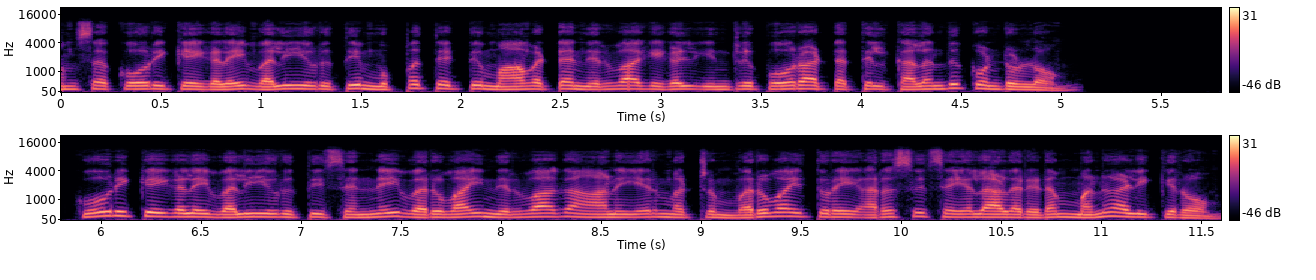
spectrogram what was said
அம்ச கோரிக்கைகளை வலியுறுத்தி முப்பத்தெட்டு மாவட்ட நிர்வாகிகள் இன்று போராட்டத்தில் கலந்து கொண்டுள்ளோம். கோரிக்கைகளை வலியுறுத்தி சென்னை வருவாய் நிர்வாக ஆணையர் மற்றும் வருவாய்த்துறை அரசு செயலாளரிடம் மனு அளிக்கிறோம்.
